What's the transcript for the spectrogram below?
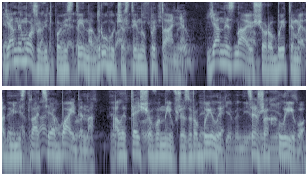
Я не можу відповісти на другу частину питання. Я не знаю, що робитиме адміністрація Байдена, але те, що вони вже зробили, це жахливо.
